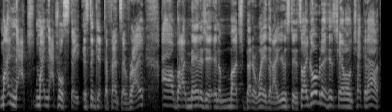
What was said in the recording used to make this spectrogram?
my, nat my natural state is to get defensive, right? Uh, but I manage it in a much better way than I used to. So I go over to his channel and check it out.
